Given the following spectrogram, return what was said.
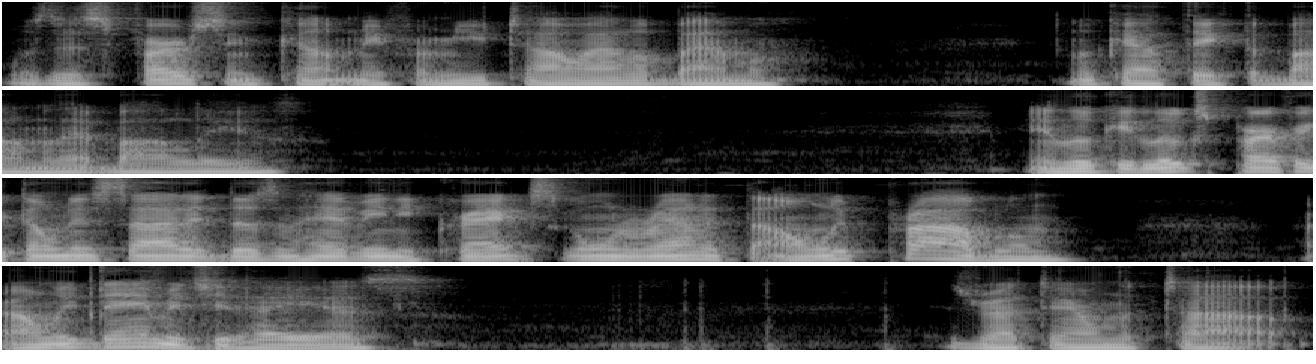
was this Fersen company from Utah, Alabama. Look how thick the bottom of that bottle is. And look, it looks perfect on this side. It doesn't have any cracks going around it. The only problem, or only damage it has, is right there on the top.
